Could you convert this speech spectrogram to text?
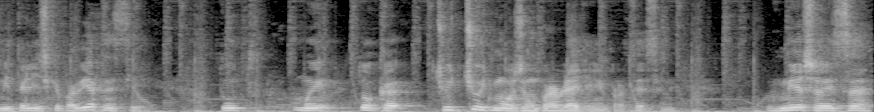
металлической поверхности, тут мы только чуть-чуть можем управлять этими процессами. Вмешивается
